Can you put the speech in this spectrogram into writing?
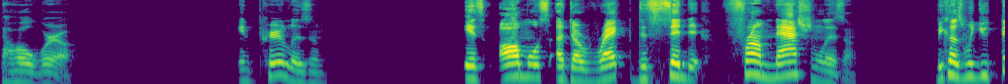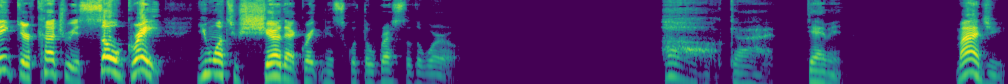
the whole world imperialism is almost a direct descendant from nationalism. Because when you think your country is so great you want to share that greatness with the rest of the world. Oh god damn it. Mind you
